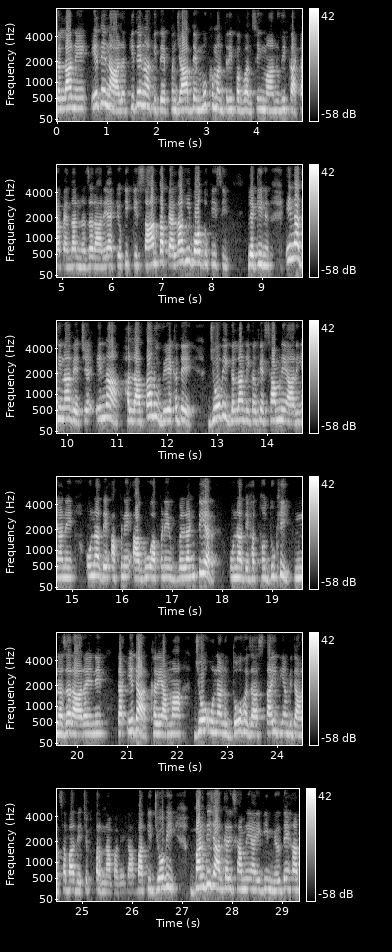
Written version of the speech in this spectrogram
ਗੱਲਾਂ ਨੇ। ਇਹਦੇ ਨਾਲ ਕਿਤੇ ਨਾ ਕਿਤੇ ਪੰਜਾਬ ਦੇ ਮੁੱਖ ਮੰਤਰੀ ਭਗਵੰਤ ਸਿੰਘ ਮਾਨ ਨੂੰ ਵੀ ਘਾਟਾ ਪੈਂਦਾ ਨਜ਼ਰ ਆ ਰਿਹਾ ਹੈ, ਕਿਉਂਕਿ ਕਿਸਾਨ ਤਾਂ ਪਹਿਲਾਂ ਹੀ ਬਹੁਤ ਦੁਖੀ ਸੀ। ਲੇਕਿਨ ਇਹਨਾਂ ਦਿਨਾਂ ਵਿੱਚ ਇਹਨਾਂ ਹਾਲਾਤਾਂ ਨੂੰ ਵੇਖਦੇ ਜੋ ਵੀ ਗੱਲਾਂ ਨਿਕਲ ਕੇ ਸਾਹਮਣੇ ਆ ਰਹੀਆਂ ਨੇ, ਉਹਨਾਂ ਦੇ ਆਪਣੇ ਆਗੂ, ਆਪਣੇ ਵਲੰਟੀਅਰ ਉਹਨਾਂ ਦੇ ਹੱਥੋਂ ਦੁਖੀ ਨਜ਼ਰ ਆ ਰਹੇ ਨੇ। ਤਾਂ ਇਹਦਾ ਖਰਿਆਮਾ ਜੋ ਉਹਨਾਂ ਨੂੰ 2027 ਦੀਆਂ ਵਿਧਾਨ ਸਭਾ ਵਿੱਚ ਭਰਨਾ ਪਵੇਗਾ। ਬਾਕੀ ਜੋ ਵੀ ਬਣਦੀ ਜਾਣਕਾਰੀ ਸਾਹਮਣੇ ਆਏਗੀ, ਮਿਲਦੇ ਹਾਂ।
